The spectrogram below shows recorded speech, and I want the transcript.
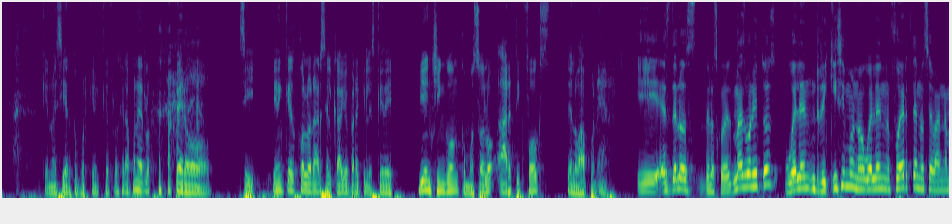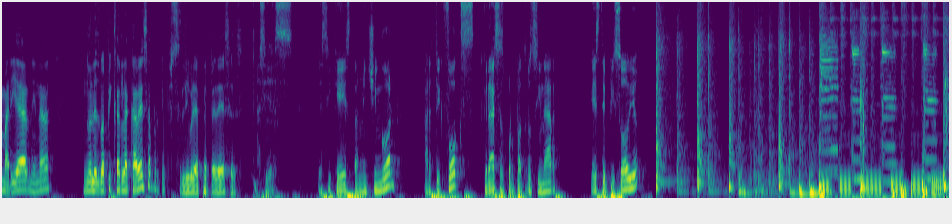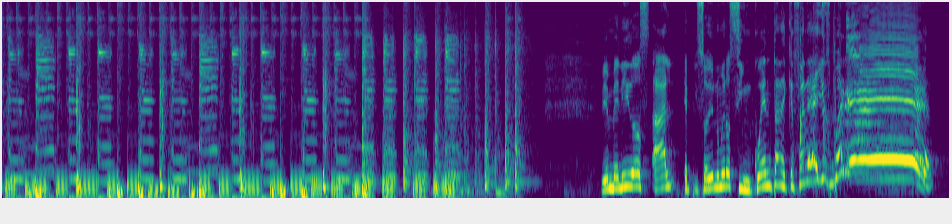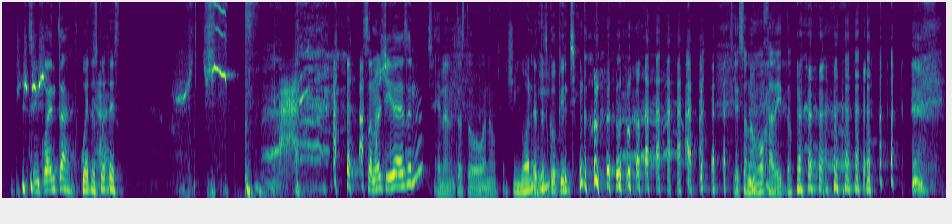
que no es cierto porque qué flojera ponerlo, pero sí, tienen que colorarse el cabello para que les quede bien chingón, como solo Arctic Fox te lo va a poner. Y es de los, de los colores más bonitos. Huelen riquísimo, no huelen fuerte, no se van a marear ni nada. No les va a picar la cabeza porque pues, es libre de PPDS. Así es. Y así que es también chingón. Arctic Fox, gracias por patrocinar este episodio. Bienvenidos al episodio número 50 de ¿Qué fue de ellos? ¡Bueno! 50. Cuetes, cuetes. Sonó chida ese, ¿no? Sí, la neta estuvo bueno. Chingón. Te escupí un chingo. Sí, sonó mojadito.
